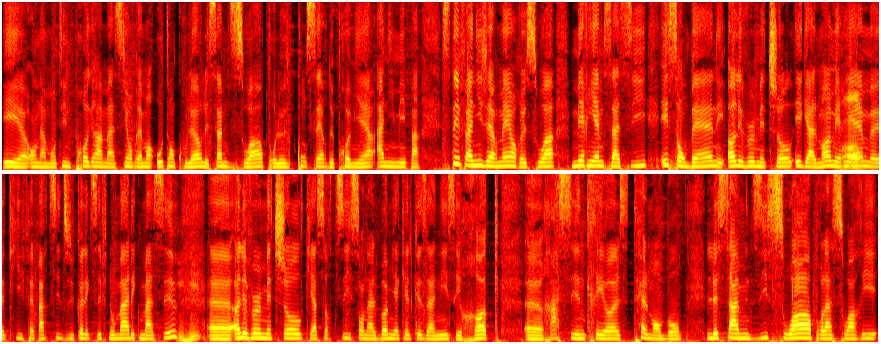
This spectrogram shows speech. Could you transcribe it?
Et euh, on a monté une programmation vraiment haute en couleur le samedi soir pour le concert de première animé par Stéphanie Germain. On reçoit Myriam Sassi et son Ben et Oliver Mitchell également. Myriam, euh, qui fait partie du collectif Nomadic Massive. Mhm. euh, Oliver Mitchell, qui a sorti son album il y a quelques années. C'est rock, euh, racine, créole. C'est tellement bon. Le samedi soir, pour la soirée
